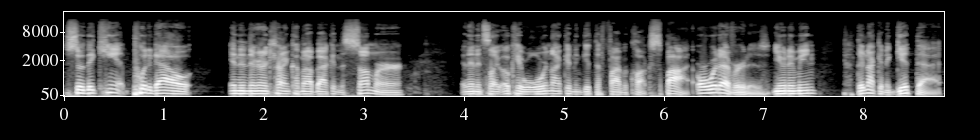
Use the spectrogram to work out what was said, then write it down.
So they can't put it out, and then they're gonna try and come out back in the summer. And then it's like, okay, well, we're not going to get the five o'clock spot or whatever it is. You know what I mean? They're not going to get that.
